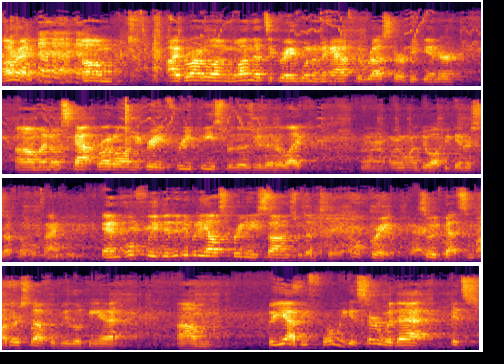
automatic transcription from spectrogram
All right. Um, I brought along one that's a grade one and a half. The rest are beginner. Um, I know Scott brought along a grade three piece for those of you that are like, uh, we want to do all beginner stuff the whole time. And hopefully, did anybody else bring any songs with them today? Oh, great. So we've got some other stuff we'll be looking at. Um, but yeah, before we get started with that, it's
